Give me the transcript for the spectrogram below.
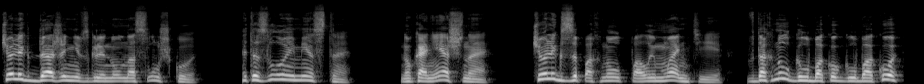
Чолик даже не взглянул на служку. «Это злое место». «Ну, конечно». Чолик запахнул полы мантии, вдохнул глубоко-глубоко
